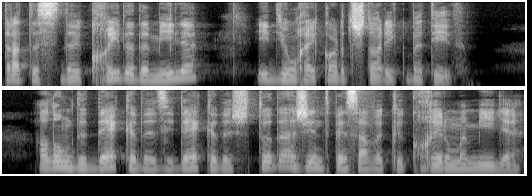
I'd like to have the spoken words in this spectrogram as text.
Trata-se da corrida da milha e de um recorde histórico batido. Ao longo de décadas e décadas, toda a gente pensava que correr uma milha,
